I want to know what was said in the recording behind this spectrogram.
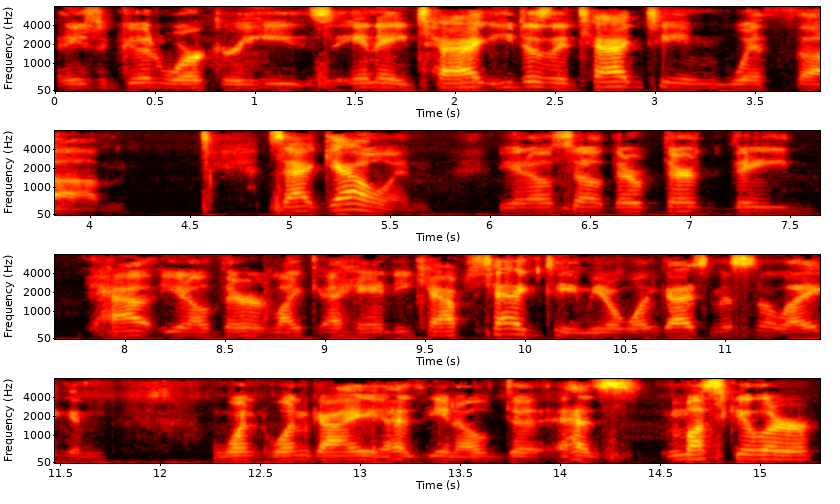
and he's a good worker. He's in a tag. He does a tag team with um, Zach Gowen. You know, so they're they're they have you know they're like a handicapped tag team. You know, one guy's missing a leg, and one one guy has you know d- has muscular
